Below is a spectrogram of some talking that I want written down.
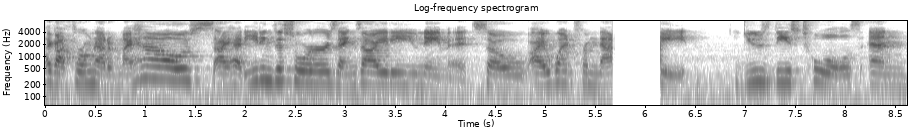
I got thrown out of my house. I had eating disorders, anxiety, you name it. So I went from that state, used these tools, and,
